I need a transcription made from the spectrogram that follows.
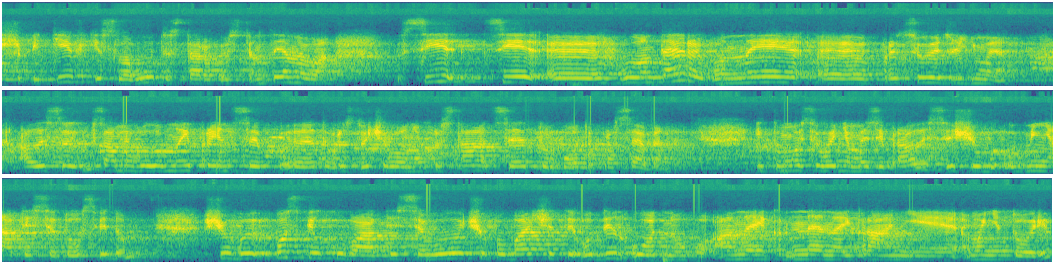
Шепетівки, Славути, Старокостянтинова. Всі ці е, волонтери вони е, працюють з людьми. Але саме головний принцип е, Товариства Червоного Христа це турбота про себе. І тому сьогодні ми зібралися, щоб обмінятися досвідом, щоб поспілкуватися воочу, побачити один одного, а не на екрані моніторів,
